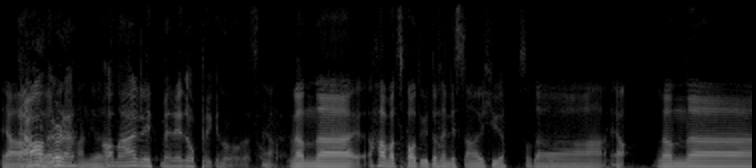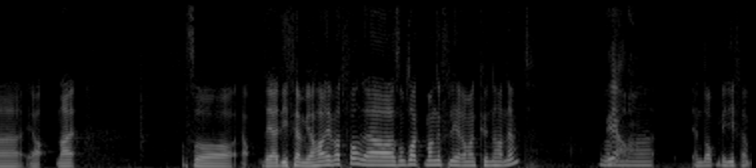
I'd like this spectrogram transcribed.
Ja, Ja, han det gjør det. Han gjør det. Han er litt mer i det oppbyggende nå. Det er. Ja, men uh, Havertz falt ut av den lista, han er jo 20, så da Ja. Men uh, ja, nei. Så ja, det er de fem jeg har, i hvert fall. Det er som sagt mange flere man kunne ha nevnt. Men Ja. uh, ender opp med de fem.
